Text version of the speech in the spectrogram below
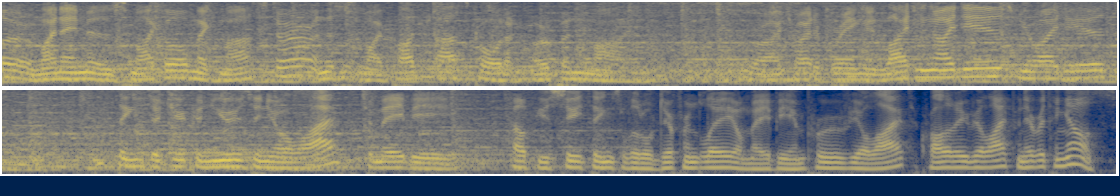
Hello, my name is Michael McMaster, and this is my podcast called An Open Mind, where I try to bring enlightening ideas, new ideas, things that you can use in your life to maybe help you see things a little differently or maybe improve your life, the quality of your life, and everything else.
